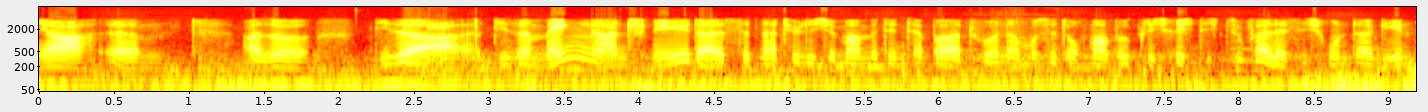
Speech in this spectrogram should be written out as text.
ja, ähm, also diese, diese Mengen an Schnee, da ist es natürlich immer mit den Temperaturen, da muss es doch mal wirklich richtig zuverlässig runtergehen.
